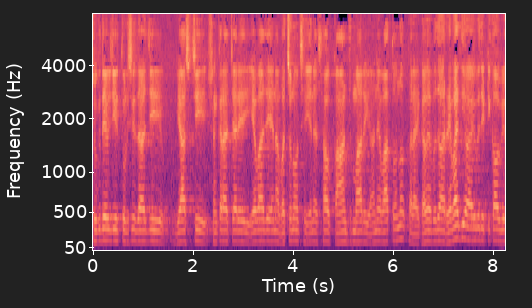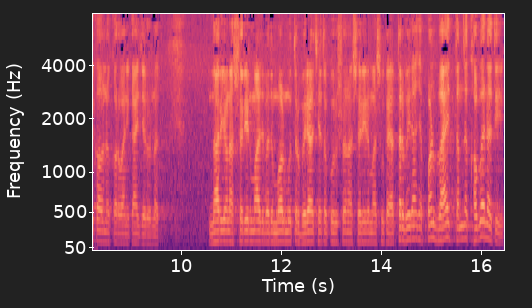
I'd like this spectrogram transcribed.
સુખદેવજી, તુલસીદાસજી, વ્યાસજી, શંકરાચાર્ય એવા જે એના વચનો છે, એને સાવ કાંધ મારી અને વાતો ન કરાય કે હવે બધા રેવા દો આવી બધી ટીકાઓ વિકાઓ કરવાની કાંઈ જરૂર નથી. નારીઓના શરીરમાં જ બધું મળમૂત્ર ભર્યા છે તો પુરુષોના શરીરમાં શું કઈ અત્તર ભર્યા છે? પણ ભાઈ, તમને ખબર નથી,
